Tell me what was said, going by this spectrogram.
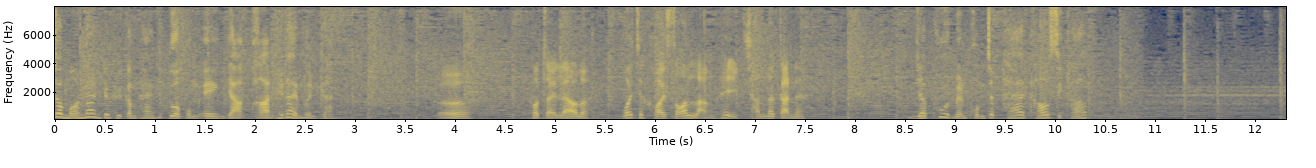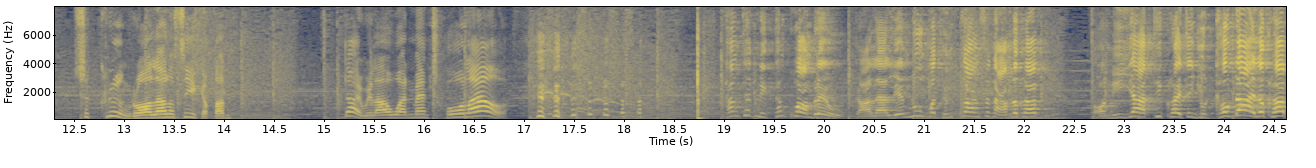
จ้าหมอนั่นก็คือกำแพงที่ตัวผมเองอยากผ่านให้ได้เหมือนกัน เออ เข้าใจแล้วเลยไว้จะคอยซ้อนหลังให้อีกชั้นแล้วกันนะ อย่าพูดเหมือนผมจะแพ้เขาสิครับชักเครื่องร้อนแล้วละสิกับตัน ได้เวลาวันแมนโชว์แล้ว ทั้งเทคนิคทั้งความเร็ว กาแลเลี้ยงลูกมาถึงกลางสนามแล้วครับ ตอนนี้ยากที่ใครจะหยุดเขาได้แล้วครับ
